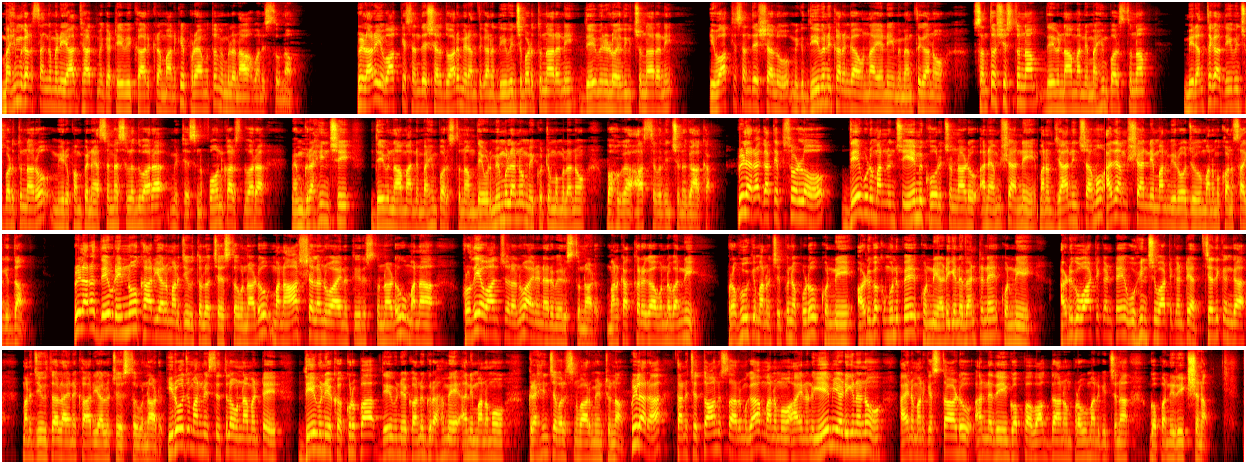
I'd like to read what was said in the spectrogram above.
మహిమగల సంఘమని ఆధ్యాత్మిక టీవీ కార్యక్రమానికి ప్రేమతో మిమ్మల్ని ఆహ్వానిస్తున్నాం. వీళ్ళారు ఈ వాక్య సందేశాల ద్వారా మీరు ఎంతగానో దీవించబడుతున్నారని దేవునిలో ఎదుగుచున్నారని ఈ వాక్య సందేశాలు మీకు దీవెనికరంగా ఉన్నాయని మేము ఎంతగానో సంతోషిస్తున్నాం. దేవి నామాన్ని మహింపరుస్తున్నాం. మీరెంతగా దీవించబడుతున్నారో మీరు పంపిన ఎస్ఎంఎస్ల ద్వారా మీరు చేసిన ఫోన్ కాల్స్ ద్వారా మేము గ్రహించి దేవి నామాన్ని మహింపరుస్తున్నాం. దేవుడు మిమ్ములను మీ కుటుంబములను బహుగా ఆశీర్వదించునుగాక. ప్రియులరా గత ఎపిసోడ్లో దేవుడు మన నుంచి ఏమి కోరుచున్నాడు అనే అంశాన్ని మనం ధ్యానించాము. అదే అంశాన్ని మనం ఈరోజు మనం కొనసాగిద్దాం. ప్రియులారా దేవుడు ఎన్నో కార్యాలు మన జీవితంలో చేస్తూ ఉన్నాడు. మన ఆశలను ఆయన తీరుస్తున్నాడు. మన హృదయ వాంఛలను ఆయన నెరవేరుస్తున్నాడు. మనకు అక్కరగా ఉన్నవన్నీ ప్రభువుకి మనం చెప్పినప్పుడు కొన్ని అడుగకు మునిపే కొన్ని అడిగిన వెంటనే కొన్ని అడుగు వాటికంటే ఊహించి వాటికంటే అత్యధికంగా మన జీవితాల్లో ఆయన కార్యాలు చేస్తూ ఉన్నాడు. ఈరోజు మనం ఈ స్థితిలో ఉన్నామంటే దేవుని యొక్క కృప దేవుని యొక్క అనుగ్రహమే అని మనము గ్రహించవలసిన వారం ఏంటున్నాం పిల్లరా తన చిత్తానుసారముగా మనము ఆయనను ఏమి అడిగిననో ఆయన మనకిస్తాడు అన్నది గొప్ప వాగ్దానం ప్రభు మనకిచ్చిన గొప్ప నిరీక్షణ.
